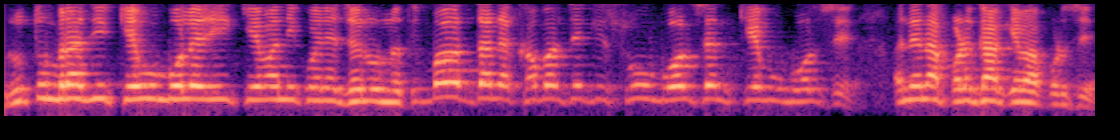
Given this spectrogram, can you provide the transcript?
ઋતુંબરાજી કેવું બોલે એ કહેવાની કોઈને જરૂર નથી. બધાને ખબર છે કે શું બોલશે ને કેવું બોલશે અને એના પડઘા કેવા પડશે.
